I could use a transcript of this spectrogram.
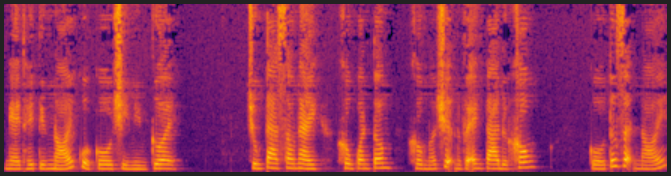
nghe thấy tiếng nói của cô chỉ mỉm cười. Chúng ta sau này không quan tâm, không nói chuyện với anh ta được không? Cô tức giận nói,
